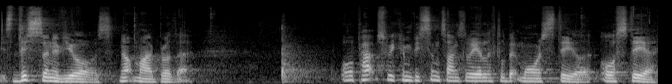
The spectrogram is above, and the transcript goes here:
It's this son of yours, not my brother. Or perhaps we can be sometimes be a little bit more austere. austere.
